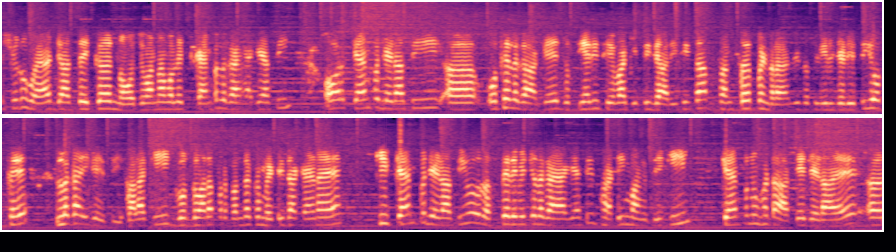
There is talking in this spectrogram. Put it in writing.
ਸ਼ੁਰੂ ਹੋਇਆ ਜਦ ਇੱਕ ਨੌਜਵਾਨਾਂ ਵੱਲੋਂ ਕੈਂਪ ਲਗਾਇਆ ਗਿਆ ਸੀ ਔਰ ਕੈਂਪ ਜਿਹੜਾ ਸੀ ਅਹ, ਉੱਥੇ ਲਗਾ ਕੇ ਜੁੱਤੀਆਂ ਦੀ ਸੇਵਾ ਕੀਤੀ ਜਾ ਰਹੀ ਸੀ ਤਾਂ ਸੰਤ ਪਿੰਡਰਾਂ ਦੀ ਤਸਵੀਰ ਜਿਹੜੀ ਸੀ ਉੱਥੇ ਲਗਾਈ ਗਈ ਸੀ। ਹਾਲਾਂਕਿ ਗੁਰਦੁਆਰਾ ਪ੍ਰਬੰਧਕ ਕਮੇਟੀ ਦਾ ਕਹਿਣਾ ਹੈ ਕਿ ਕੈਂਪ ਜਿਹੜਾ ਸੀ ਉਹ ਰਸਤੇ ਦੇ ਵਿੱਚ ਲਗਾਇਆ ਗਿਆ ਸੀ। ਸਾਡੀ ਮੰਗ ਸੀ ਕਿ ਕੈਂਪ ਨੂੰ ਹਟਾ ਕੇ ਜਿਹੜਾ ਹੈ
